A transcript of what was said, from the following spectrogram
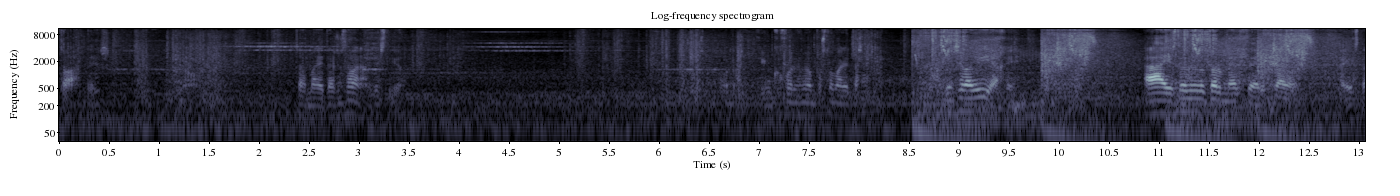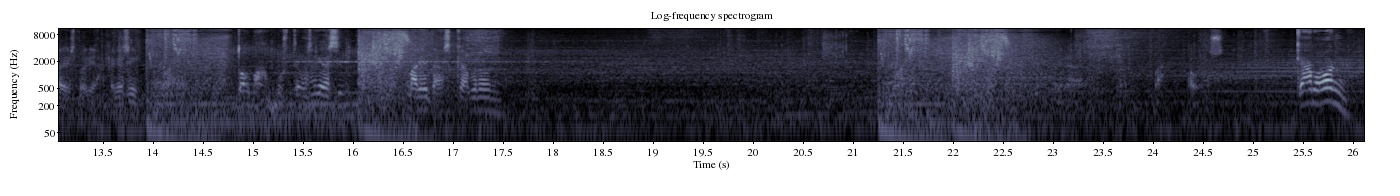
Estaba antes? No. Estas maletas no estaban antes, tío. Bueno, ¿quién cojones me han puesto maletas aquí? ¿Quién se va de viaje? Ah, esto es del doctor Mercer, claro. Ahí está la historia, ¿a que sí? Toma, pues te vas a quedar sin maletas, cabrón. Va, vámonos. ¡Cabón!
